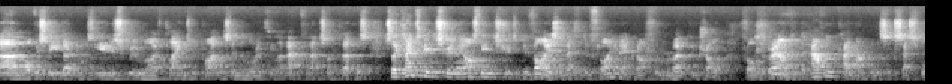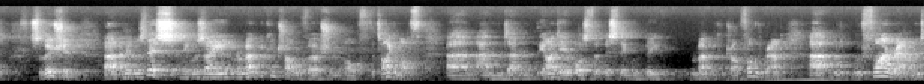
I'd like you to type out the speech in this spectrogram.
Um, obviously you don't want to use real life planes with pilots in them or anything like that for that sort of purpose. So they came to the industry and they asked the industry to devise a method of flying an aircraft from remote control from the ground. And de Havilland came up with a successful solution. Uh, and it was this, and it was a remotely controlled version of the Tiger Moth. Um, and um, the idea was that this thing would be remotely controlled from the ground, uh, would, would fly around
